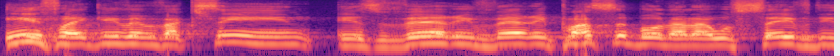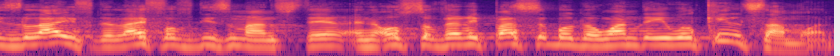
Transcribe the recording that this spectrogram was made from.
If I give him vaccine, it's very, very possible that I will save this life, the life of this monster, and also very possible that one day he will kill someone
